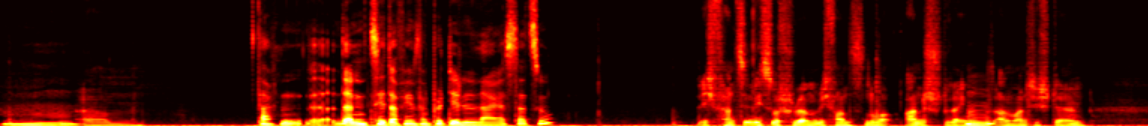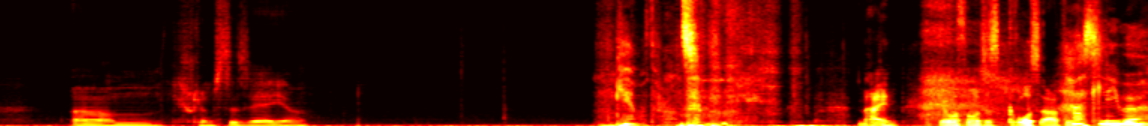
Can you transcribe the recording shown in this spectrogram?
Hm. Ähm, Darf, dann zählt auf jeden Fall Pretty Little Liars dazu. ich fand sie nicht so schlimm. Ich fand es nur anstrengend Hm. an manchen Stellen. Ähm, die schlimmste Serie. Game of Thrones. Nein, Game of Thrones ist großartig. Hassliebe.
